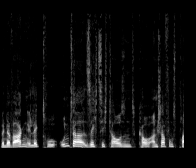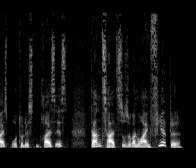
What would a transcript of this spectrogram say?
Wenn der Wagen Elektro unter 60.000 Anschaffungspreis, Bruttolistenpreis ist, dann zahlst du sogar nur ein Viertel.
